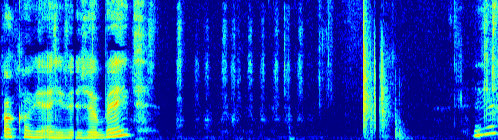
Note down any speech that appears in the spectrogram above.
pakken we weer even zo beet. Ja. Dan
